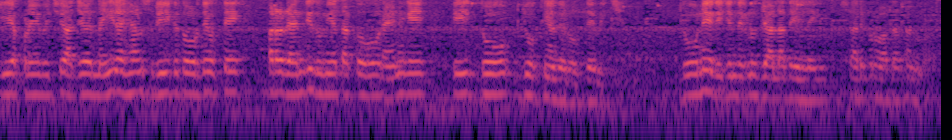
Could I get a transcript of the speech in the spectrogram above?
ਜੀ ਆਪਣੇ ਵਿੱਚ ਅੱਜ ਨਹੀਂ ਰਹੇ ਹਨ ਸਰੀਰਕ ਤੌਰ ਦੇ ਉੱਤੇ, ਪਰ ਰਹਿੰਦੀ ਦੁਨੀਆ ਤੱਕ ਉਹ ਰਹਿਣਗੇ ਕਿ ਦੋ ਜੋਤੀਆਂ ਦੇ ਰੂਪ ਦੇ ਵਿੱਚ। ਦੋ ਹਨੇਰੀ ਜ਼ਿੰਦਗੀ ਨੂੰ ਜਾਲਾ ਦੇਣ ਲਈ ਸਾਰੇ ਪਰਿਵਾਰ ਦਾ ਧੰਨਵਾਦ।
